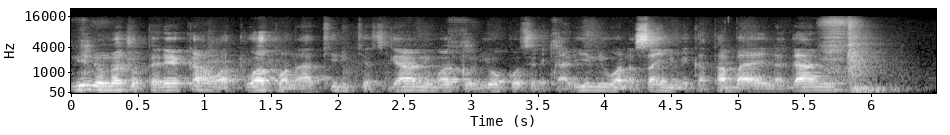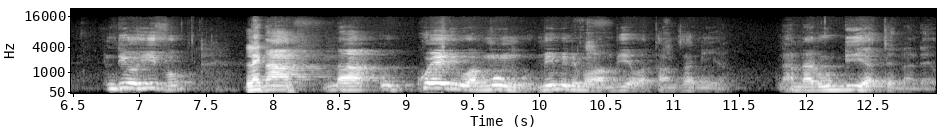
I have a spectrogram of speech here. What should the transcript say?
nini unachopeleka? Watu wako wana akili kiasi gani? Watu walioko serikalini wanasaini mikataba ya aina gani? Ndio hivyo. Like- na na ukweli wa mungu mimi nimewaambia watanzania na narudia tena leo.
